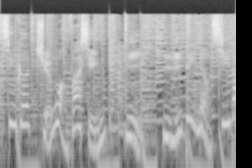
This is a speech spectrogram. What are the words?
新歌全网发行，你一定要期待。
